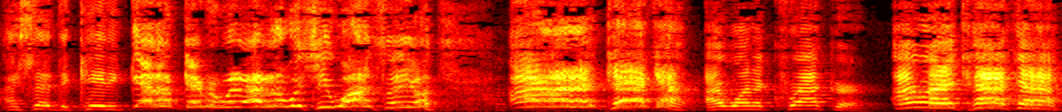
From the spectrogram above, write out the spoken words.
I said to Katie, get up, her what, I don't know what she wants. I want a caca. I want a cracker. I want a caca.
